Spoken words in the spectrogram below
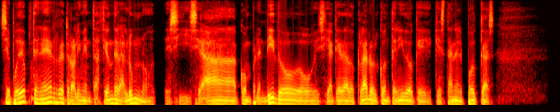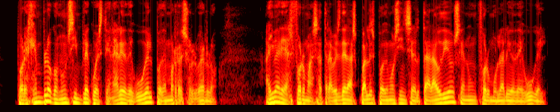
se puede obtener retroalimentación del alumno, de si se ha comprendido o si ha quedado claro el contenido que, está en el podcast. Por ejemplo, con un simple cuestionario de Google podemos resolverlo. Hay varias formas a través de las cuales podemos insertar audios en un formulario de Google.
